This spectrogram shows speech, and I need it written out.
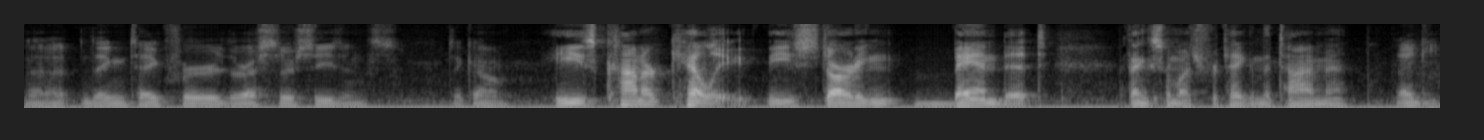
that they can take for the rest of their seasons to come. He's Connor Kelley, the starting bandit. Thanks so much for taking the time, man. Thank you.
